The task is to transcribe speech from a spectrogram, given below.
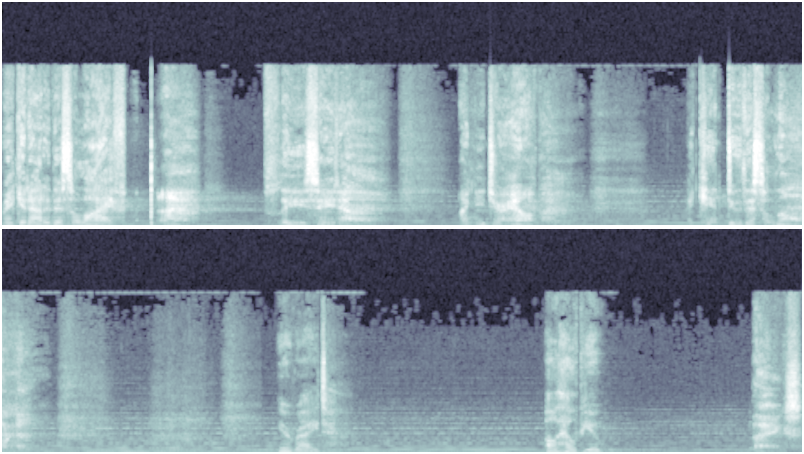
make it out of this alive. Please, Ada. I need your help. I can't do this alone. You're right. I'll help you. Thanks.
